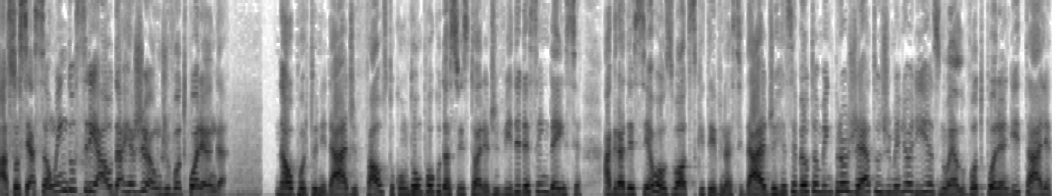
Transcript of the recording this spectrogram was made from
Associação Industrial da região de Votuporanga. Na oportunidade, Fausto contou um pouco da sua história de vida e descendência, agradeceu aos votos que teve na cidade e recebeu também projetos de melhorias no elo Votuporanga e Itália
